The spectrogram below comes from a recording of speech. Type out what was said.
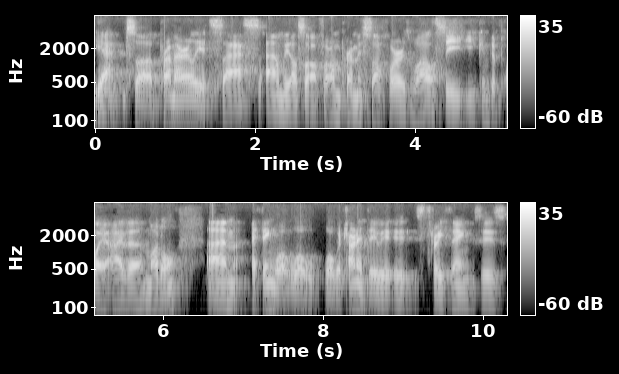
yeah, so primarily it's SaaS. Um, we also offer on-premise software as well, so you, you can deploy either model. Um, I think what, what what we're trying to do is three things. Is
